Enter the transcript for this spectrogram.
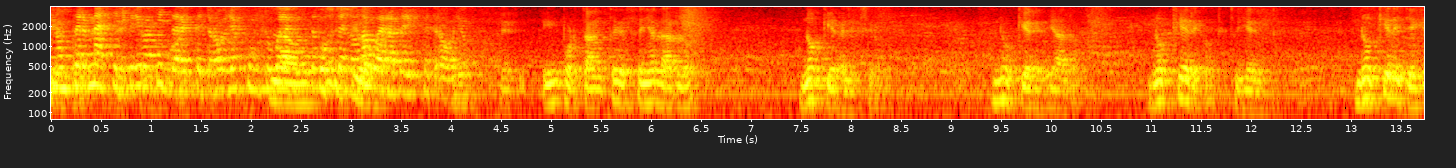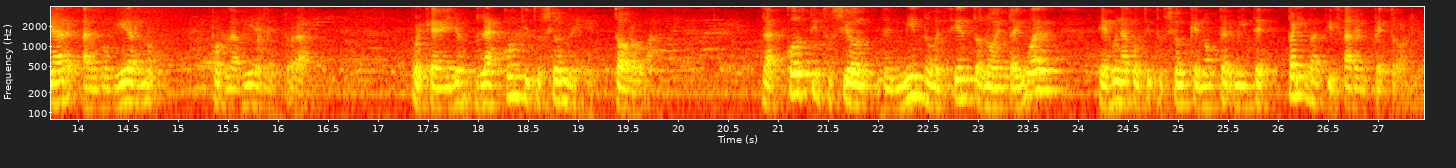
non permette di privatizzare il petrolio, appunto quella che sta facendo una guerra per il petrolio. È importante segnalarlo, non quiere elezioni, non quiere dialogo, non quiere constituyente, non quiere llegar al gobierno por la vía electoral, porque a ellos la constitución les estorba la constitución de 1999 es una constitución que no permite privatizar el petróleo.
